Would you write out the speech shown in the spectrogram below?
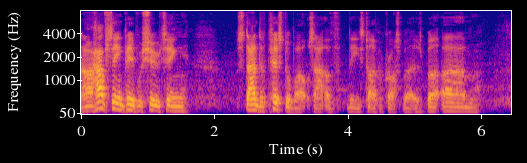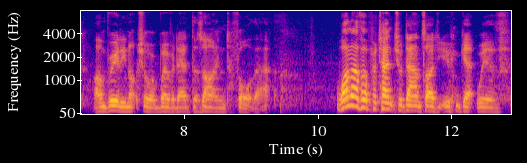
Now I have seen people shooting standard pistol bolts out of these type of crossbows but um, I'm really not sure whether they're designed for that. One other potential downside that you can get with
